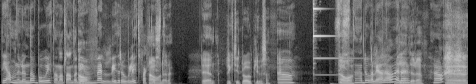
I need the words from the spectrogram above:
det är annorlunda att bo i ett annat land och det Ja. är väldigt roligt faktiskt. Ja, det är det. Det är en riktigt bra upplevelse. Ja. Ja. Sista dåliga då? Eller? Vidare. Ja.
